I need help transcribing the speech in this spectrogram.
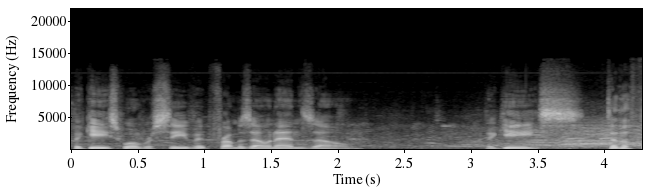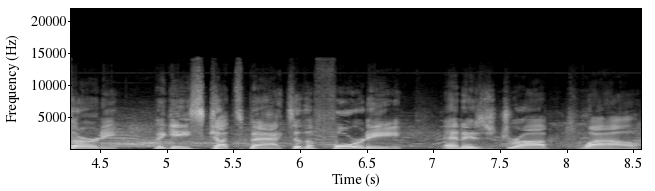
Pegues will receive it from his own end zone. Pegues to the 30. Pegues cuts back to the 40 and is dropped. Wow.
